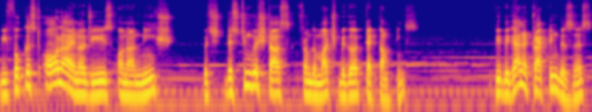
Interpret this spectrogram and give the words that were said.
We focused all our energies on our niche, which distinguished us from the much bigger tech companies. We began attracting business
